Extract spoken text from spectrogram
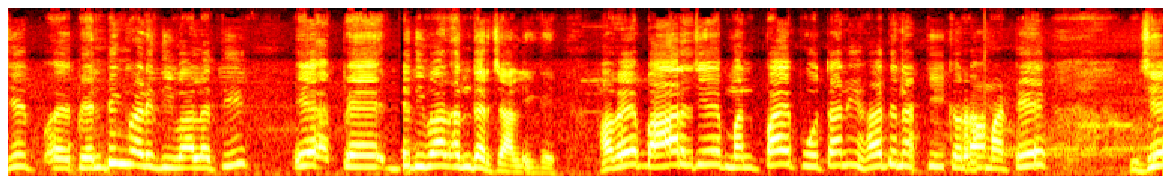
જે પેન્ટિંગવાળી દિવાલ હતી એ જે દિવાલ અંદર ચાલી ગઈ. હવે બહાર જે મનપાએ પોતાની હદ નક્કી કરવા માટે જે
